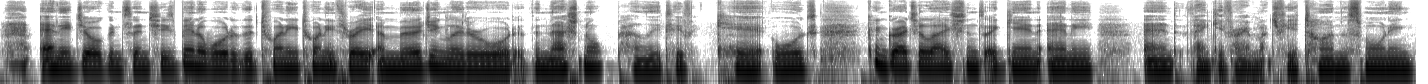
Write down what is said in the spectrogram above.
Annie Jorgensen. She's been awarded the 2023 Emerging Leader Award at the National Palliative Care Awards. Congratulations again, Annie, and thank you very much for your time this morning.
